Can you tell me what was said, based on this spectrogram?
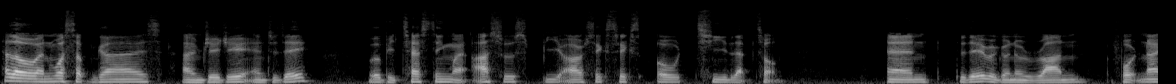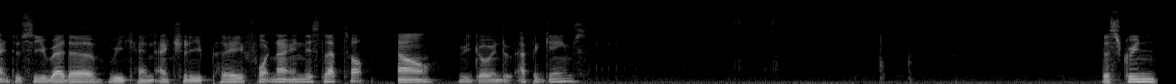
Hello and what's up guys, I'm JJ and today we'll be testing my Asus BR660T laptop. And today we're gonna run Fortnite to see whether we can actually play Fortnite in this laptop. Now we go into Epic Games. The screen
